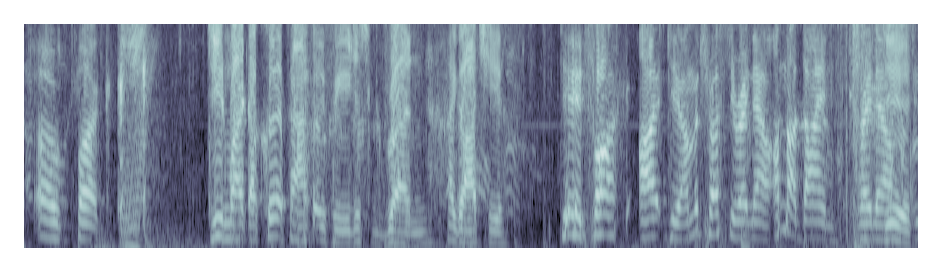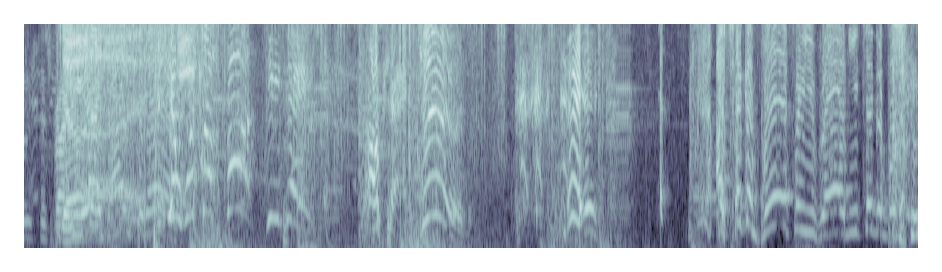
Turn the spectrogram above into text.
oh fuck. Dude, Mark, I'll clear a pathway for you. Just run. I got you. Dude, fuck. I, dude, I'm gonna trust you right now. I'm not dying right now. Dude. I'm just running. I. Yo, what the fuck, TJ? Okay. Dude! I took a bullet for you, bro, and you took a bullet too?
